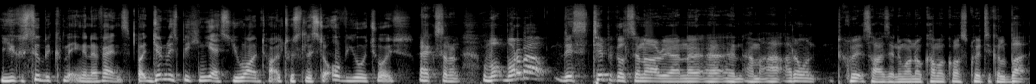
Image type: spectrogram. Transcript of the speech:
you could still be committing an offence. But generally speaking, yes, you are entitled to a solicitor of your choice. Excellent. What, what about this typical scenario? And, uh, uh, and um, I don't want to criticize anyone or come across critical, but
